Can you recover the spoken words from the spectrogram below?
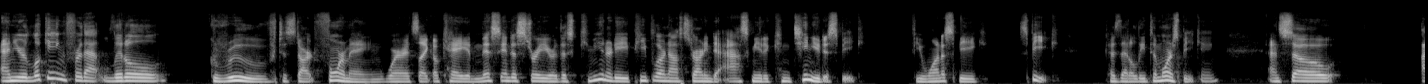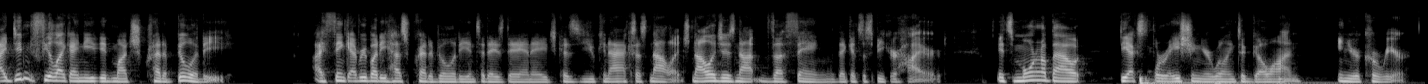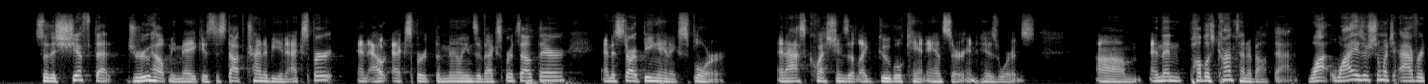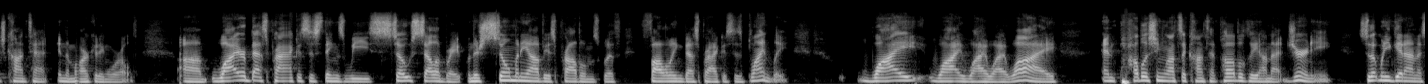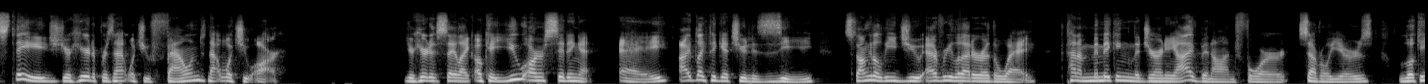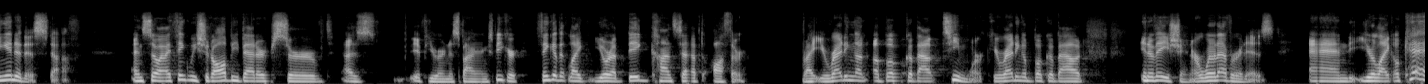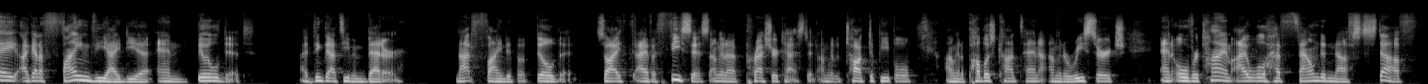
And you're looking for that little groove to start forming where it's like, okay, in this industry or this community, people are now starting to ask me to continue to speak. If you want to speak, speak because that'll lead to more speaking. And so I didn't feel like I needed much credibility. I think everybody has credibility in today's day and age because you can access knowledge. Knowledge is not the thing that gets a speaker hired. It's more about the exploration you're willing to go on in your career. So the shift that Drew helped me make is to stop trying to be an expert and out expert the millions of experts out there and to start being an explorer and ask questions that like Google can't answer in his words um, and then publish content about that. Why, why is there so much average content in the marketing world? Um, why are best practices things we so celebrate when there's so many obvious problems with following best practices blindly? Why, why, why, why, why? And publishing lots of content publicly on that journey so that when you get on a stage, you're here to present what you found, not what you are. You're here to say, like, okay, you are sitting at A, I'd like to get you to Z. So I'm going to lead you every letter of the way kind of mimicking the journey I've been on for several years, looking into this stuff. And so I think we should all be better served as if you're an aspiring speaker, think of it like you're a big concept author, right? You're writing a, a book about teamwork, you're writing a book about innovation or whatever it is. And you're like, okay, I got to find the idea and build it. I think that's even better. Not find it, but build it. So I, I have a thesis. I'm going to pressure test it. I'm going to talk to people. I'm going to publish content. I'm going to research. And over time, I will have found enough stuff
